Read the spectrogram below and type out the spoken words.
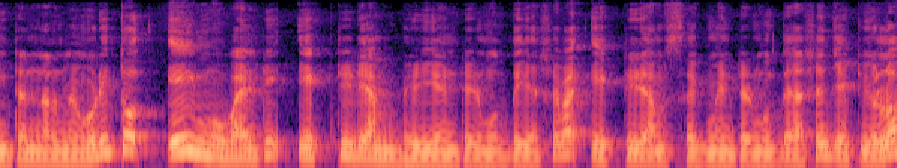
ইন্টারনাল মেমোরি তো এই মোবাইলটি একটি র্যাম ভেরিয়েন্টের মধ্যেই আসে বা একটি র্যাম সেগমেন্টের মধ্যে আসে, যেটি হলো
